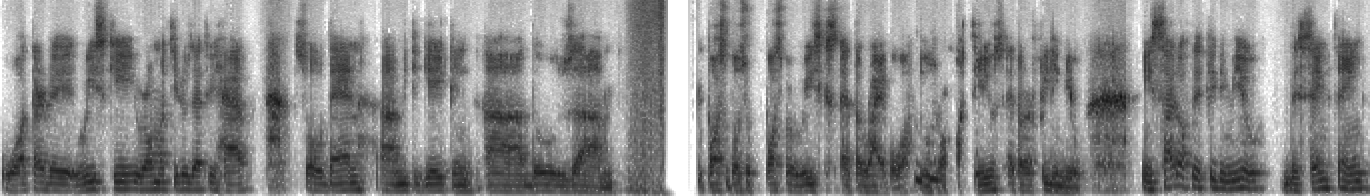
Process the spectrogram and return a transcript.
what are the risky raw materials that we have. So then uh, mitigating uh, those. Um, possible possible risks at arrival of those mm-hmm. raw materials at our feeding mill. Inside of the feeding mill, the same thing.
